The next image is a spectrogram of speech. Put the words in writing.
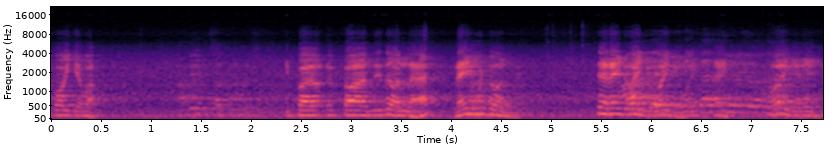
இப்போ ஓகேவா இப்போ இப்போ அந்த இது வரல. லைன் மட்டும் வருது. சரி right okay okay okay okay right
